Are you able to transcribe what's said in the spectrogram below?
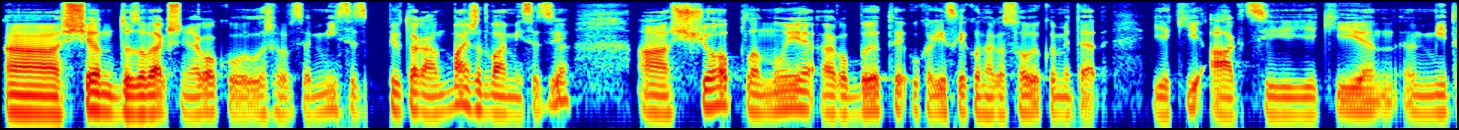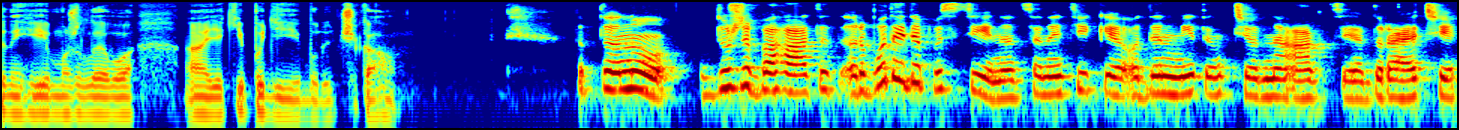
а, ще до завершення року лишився місяць, півтора, майже два місяці. А що планує робити Український конгресовий комітет? Які акції, які мітинги, можливо, які події будуть в Чикаго? Тобто, ну дуже багато робота йде постійно. Це не тільки один мітинг чи одна акція. До речі,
